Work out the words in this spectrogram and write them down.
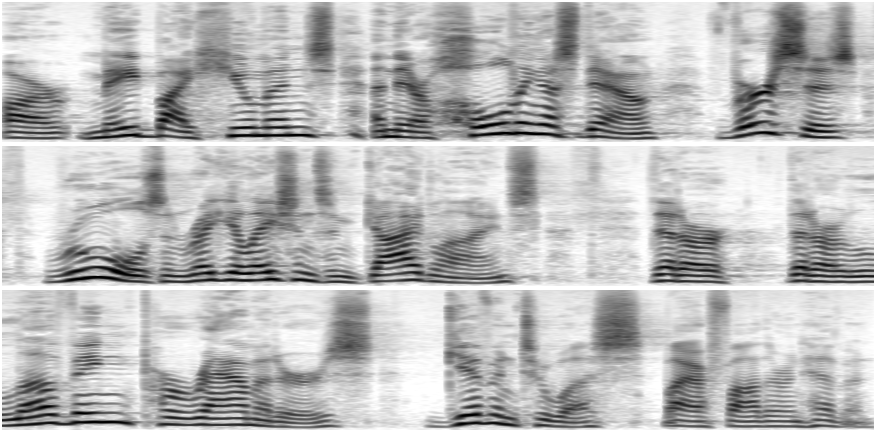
are made by humans and they are holding us down, versus rules and regulations and guidelines that are, that are loving parameters given to us by our Father in heaven.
